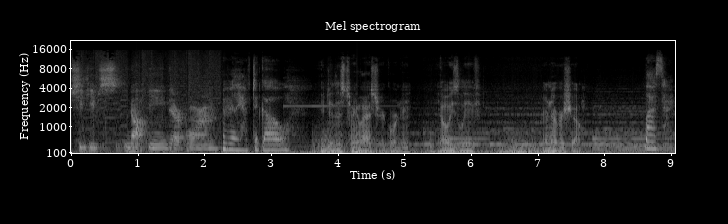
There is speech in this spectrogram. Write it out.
she keeps not being there for him. I really have to go. You did this to me last year, Courtney. You always leave or never show. Last time.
